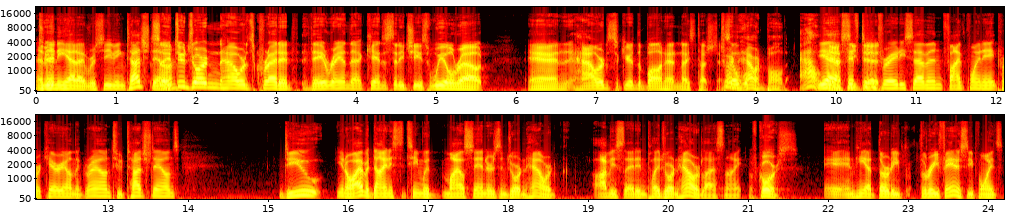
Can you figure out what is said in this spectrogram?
and then he had a receiving touchdown. So to Jordan Howard's credit, they ran that Kansas City Chiefs wheel route, and Howard secured the ball and had a nice touchdown. jordan howard balled out Yeah, Yes, 15 for 87, 5.8 per carry on the ground, two touchdowns. Do you, you know, I have a dynasty team with Miles Sanders and Jordan Howard. Obviously, I didn't play Jordan Howard last night, of course. And he had 33 fantasy points.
